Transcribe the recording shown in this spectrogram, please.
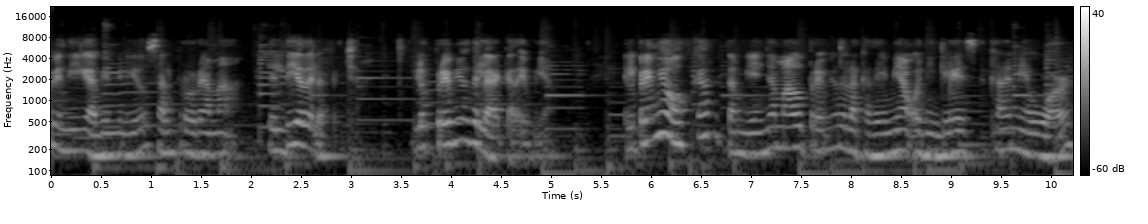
Bendiga. Bienvenidos al programa El día de la fecha. Los premios de la Academia. El premio Oscar, también llamado Premio de la Academia o en inglés Academy Award,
